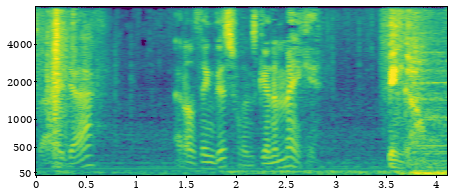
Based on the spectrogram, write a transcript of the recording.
Sorry, Doc. I don't think this one's gonna make it. Bingo.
